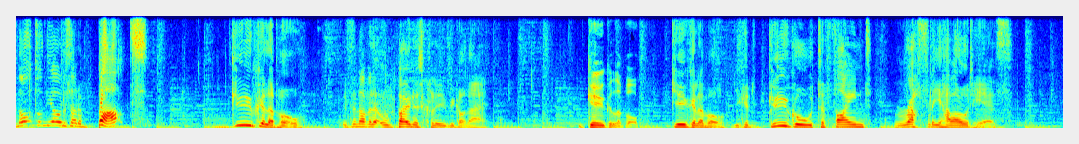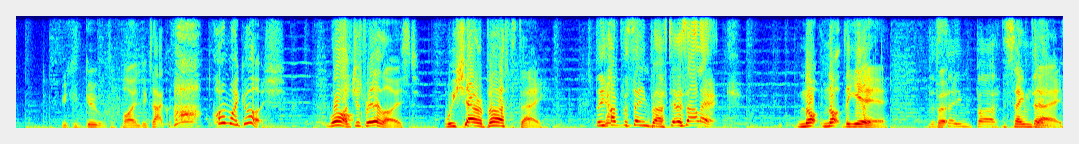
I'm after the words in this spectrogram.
Not on the older side of, but Googleable. There's another little bonus clue we got there. Googleable. Googleable. You could Google to find roughly how old he is. We could Google to find exactly. oh my gosh! What? I've just realised we share a birthday. They have the same birthday as Alec. Not not the year, The But same birth. the same day.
